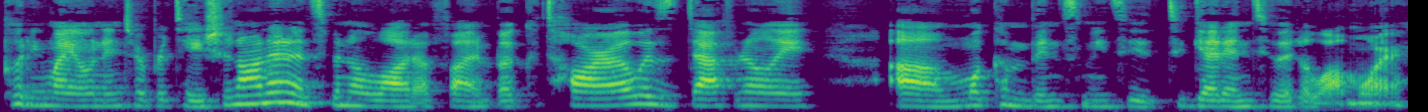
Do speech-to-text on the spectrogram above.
putting my own interpretation on it. It's been a lot of fun. But Katara was definitely um, what convinced me to to get into it a lot more.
